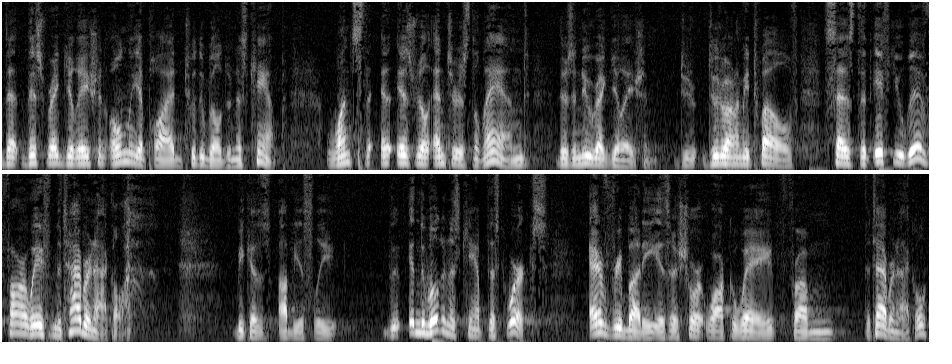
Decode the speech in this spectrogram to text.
that this regulation only applied to the wilderness camp. Once the, Israel enters the land, there's a new regulation. De- Deuteronomy 12 says that if you live far away from the tabernacle, because obviously in the wilderness camp this works, everybody is a short walk away from the tabernacle.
